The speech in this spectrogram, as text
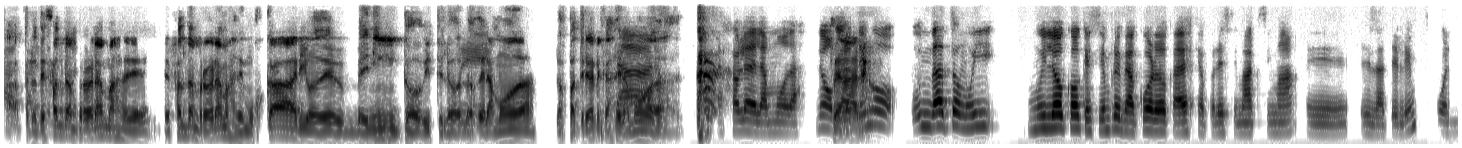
Ah, pero te faltan programas de, te faltan programas de Muscari o de Benito, viste, los, Sí. los de la moda, los patriarcas de la moda. La jaula de la moda. No, Claro. pero tengo un dato muy, muy loco que siempre me acuerdo cada vez que aparece Máxima eh, en la tele. Bueno,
